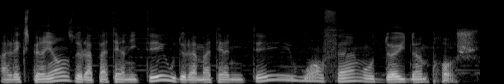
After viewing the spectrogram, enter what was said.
à l'expérience de la paternité ou de la maternité, ou enfin au deuil d'un proche.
